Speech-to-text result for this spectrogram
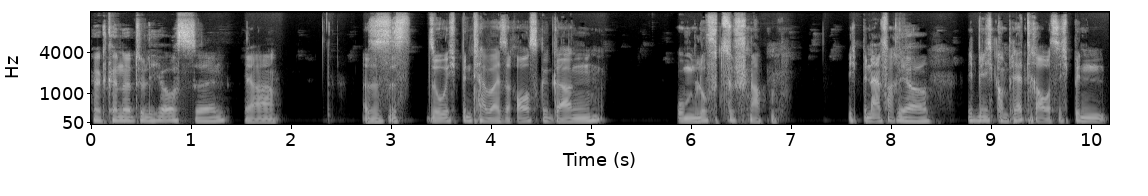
Das kann natürlich auch sein. Ja. Also es ist so, ich bin teilweise rausgegangen, um Luft zu schnappen. Ich bin einfach, Ja. ich bin nicht komplett raus. Ich bin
